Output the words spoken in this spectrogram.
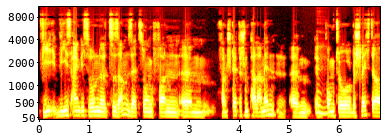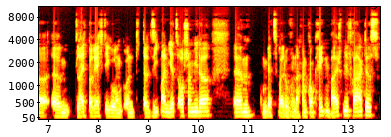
wie, wie ist eigentlich so eine Zusammensetzung von, ähm, von städtischen Parlamenten ähm, in mhm. puncto Geschlechtergleichberechtigung? Ähm, und da sieht man jetzt auch schon wieder, ähm, um jetzt, weil du nach einem konkreten Beispiel fragtest,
